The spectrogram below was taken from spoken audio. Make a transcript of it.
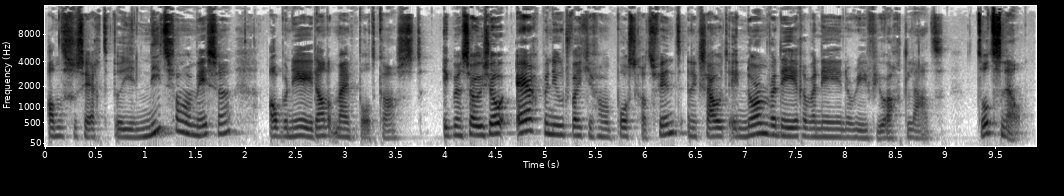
Anders gezegd, wil je niets van me missen? Abonneer je dan op mijn podcast. Ik ben sowieso erg benieuwd wat je van mijn podcast vindt. En ik zou het enorm waarderen wanneer je een review achterlaat. Tot snel!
